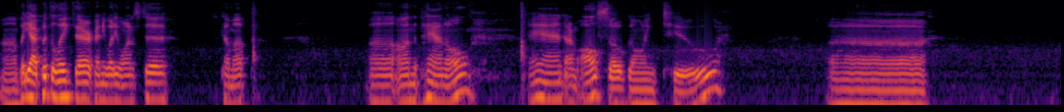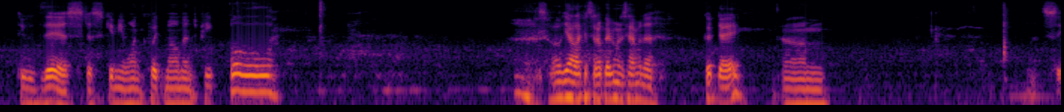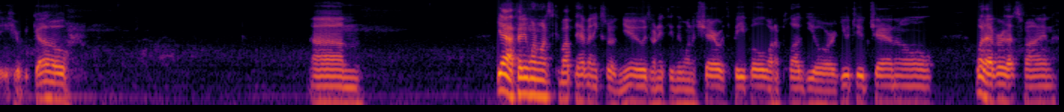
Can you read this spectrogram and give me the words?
Uh, but yeah, I put the link there if anybody wants to come up uh, on the panel. And I'm also going to uh, do this. Just give me one quick moment, people. So yeah, like I said, I hope everyone's having a good day. Um, let's see, here we go. Um, yeah, if anyone wants to come up, they have any sort of news or anything they want to share with people, want to plug your YouTube channel, whatever, that's fine.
